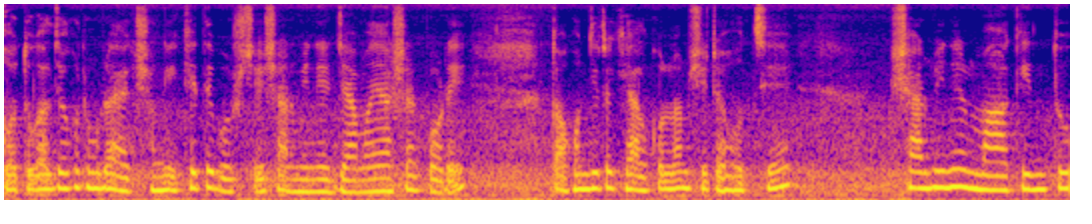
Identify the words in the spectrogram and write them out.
গতকাল যখন ওরা একসঙ্গে খেতে বসছে শারমিনের জামাই আসার পরে, তখন যেটা খেয়াল করলাম সেটা হচ্ছে, শারমিনের মা কিন্তু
